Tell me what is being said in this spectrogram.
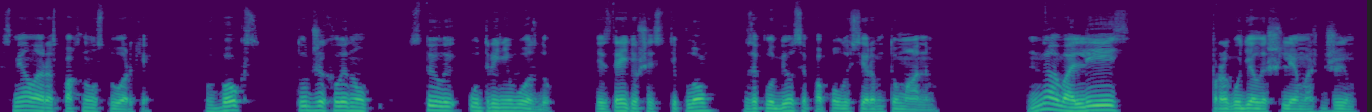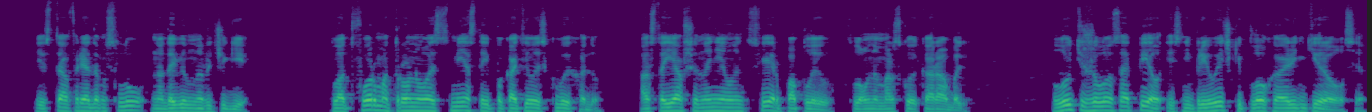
смело распахнул створки. В бокс тут же хлынул стылый утренний воздух, и, встретившись с теплом, заклубился по полу серым туманом. «Навались!» – прогудел из шлема Джим и, став рядом с Лу, надавил на рычаги. Платформа тронулась с места и покатилась к выходу, а стоявший на ней лэнгсфер поплыл, словно морской корабль. Лу тяжело сопел и с непривычки плохо ориентировался,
